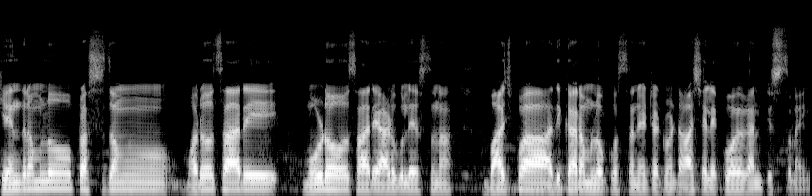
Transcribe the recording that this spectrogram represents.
కేంద్రంలో ప్రస్తుతం మరోసారి మూడోసారి అడుగులేస్తున్న భాజపా అధికారంలోకి వస్తునేటటువంటి ఆశలు ఎక్కువగా కనిపిస్తున్నాయి.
